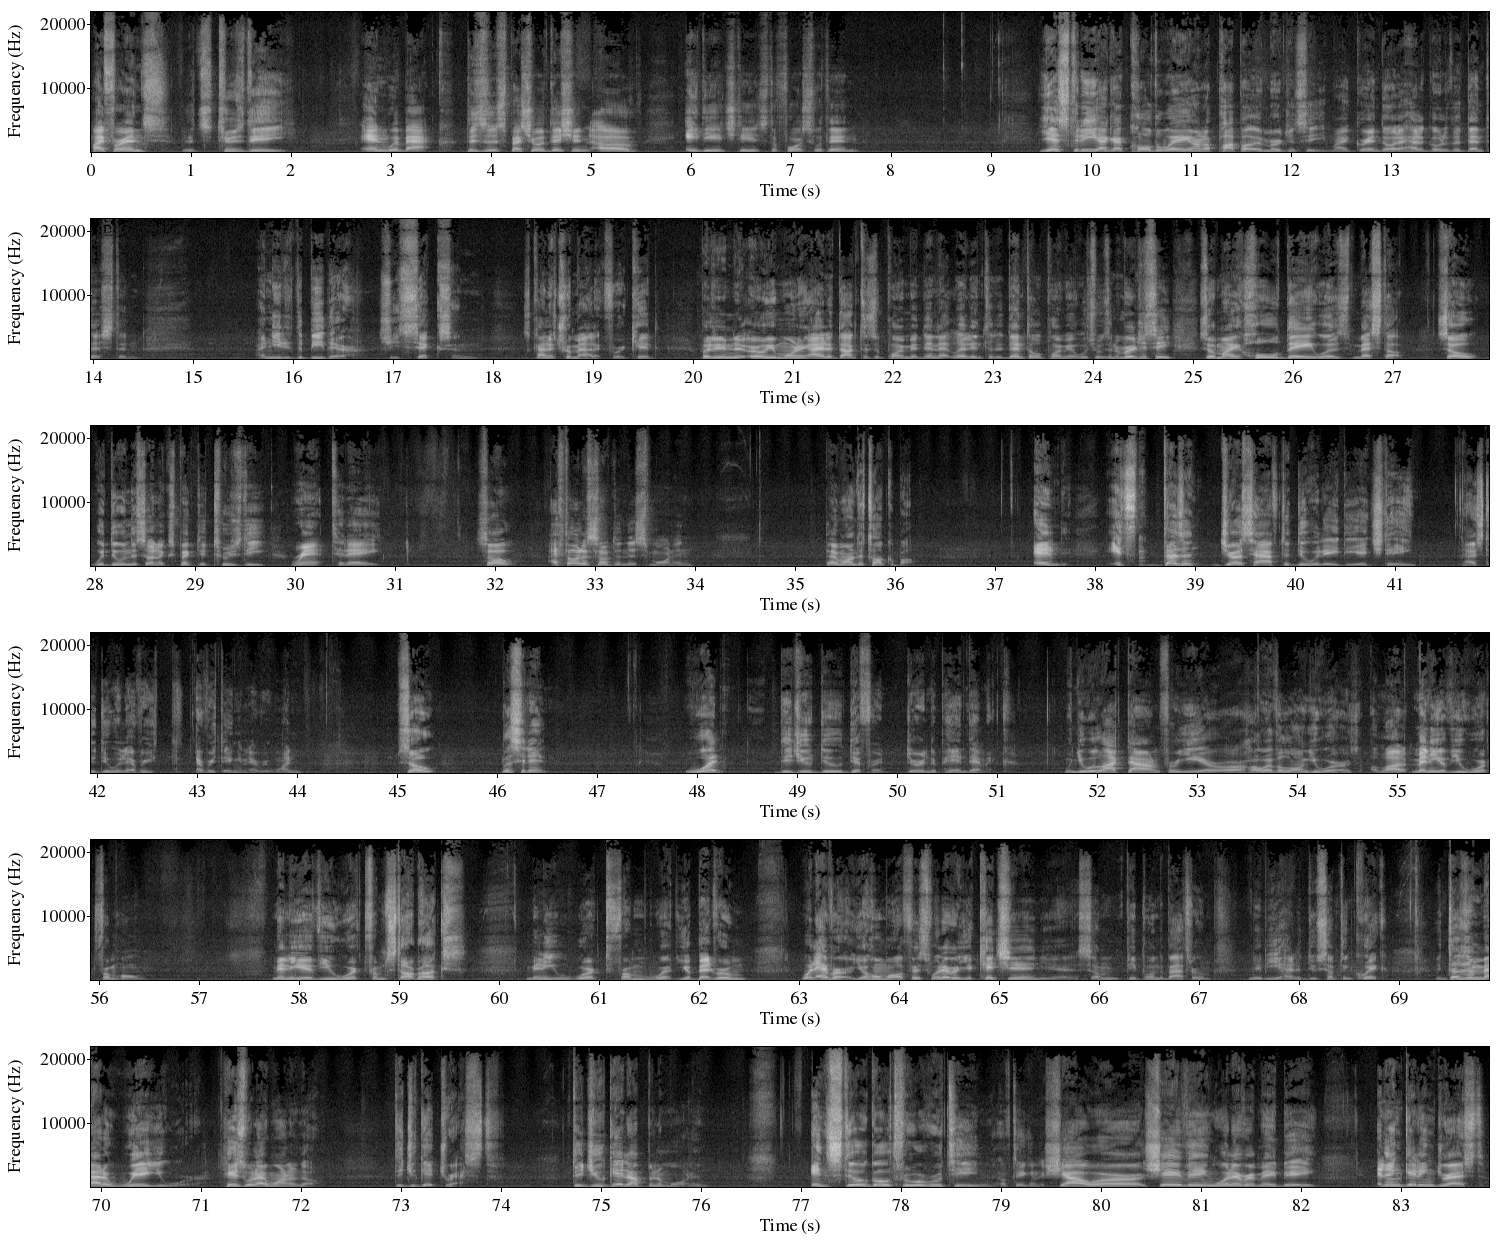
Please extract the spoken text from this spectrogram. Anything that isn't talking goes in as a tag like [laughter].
Hi, friends. It's Tuesday, and we're back. This is a special edition of ADHD It's the Force Within. Yesterday, I got called away on a papa emergency. My granddaughter had to go to the dentist, and I needed to be there. She's six, and it's kind of traumatic for a kid. But in the early morning, I had a doctor's appointment. Then that led into the dental appointment, which was an emergency. So my whole day was messed up. So we're doing this unexpected Tuesday rant today. So I thought of something this morning that I wanted to talk about. And it doesn't just have to do with ADHD. It has to do with every everything and everyone. So listen in. What did you do different during the pandemic? When you were locked down for a year or however long you were, a lot many of you worked from home. Many of you worked from [laughs] Starbucks. Many worked from what, your bedroom, whatever, your home office, whatever, your kitchen, yeah, some people in the bathroom. Maybe you had to do something quick. It doesn't matter where you were. Here's what I want to know Did you get dressed? Did you get up in the morning and still go through a routine of taking a shower, shaving, whatever it may be, and then getting dressed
